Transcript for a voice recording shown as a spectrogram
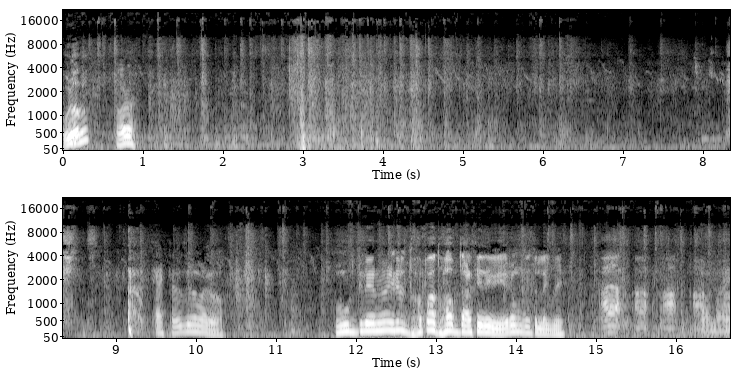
উড়ো ওরা একটা দিবে না গো মুখ দিবে না এগুলো ধপা ধপ দাঁড়িয়ে দেবে এরকম করতে লাগবে নাই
